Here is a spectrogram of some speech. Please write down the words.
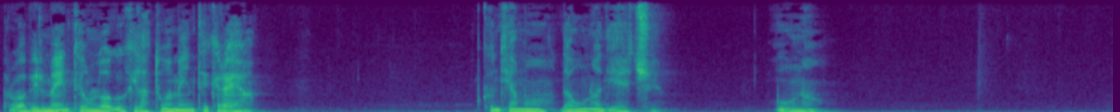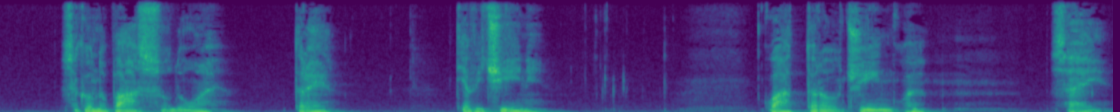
probabilmente un luogo che la tua mente crea. Contiamo da 1 a 10. 1. Secondo passo, 2, 3. Ti avvicini. 4, 5, 6,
